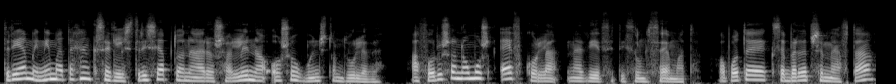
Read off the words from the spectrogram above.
Τρία μηνύματα είχαν ξεγλιστρήσει από τον αεροσαλίνα όσο ο Winston δούλευε. Αφορούσαν όμως εύκολα να διευθετηθούν θέματα. Οπότε ξεμπέρδεψε με αυτά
